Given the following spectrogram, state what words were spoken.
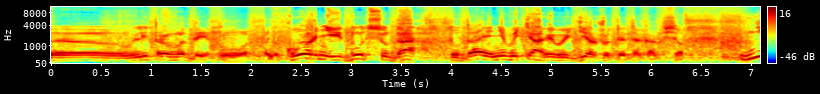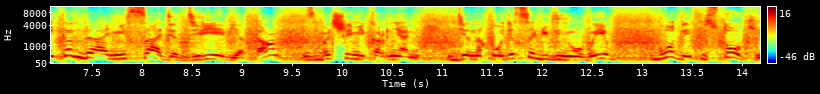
э, литров воды. Вот. Корни идут сюда, туда, и они вытягивают, держат это как все. Никогда не садят деревья там с большими корнями, где находятся ливневые воды, истоки.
